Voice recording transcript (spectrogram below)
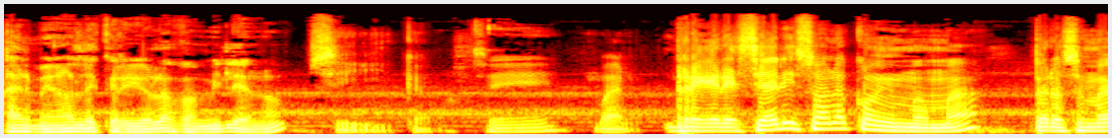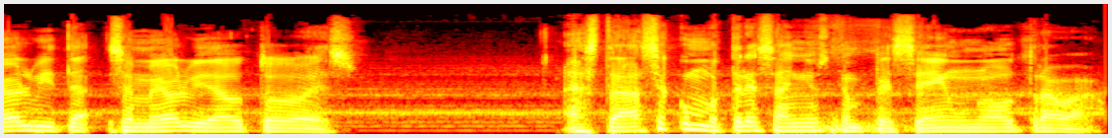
Al menos le creyó la familia, ¿no? Sí, cabrón. Sí. Bueno, regresé a Arizona con mi mamá, pero se me, había olvida- se me había olvidado todo eso. Hasta hace como tres años que empecé en un nuevo trabajo.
